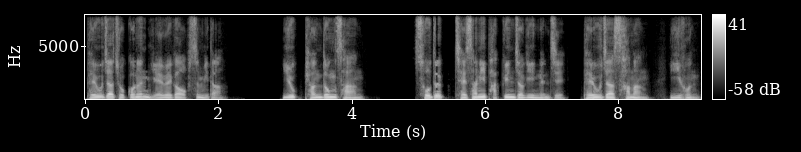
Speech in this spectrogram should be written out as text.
배우자 조건은 예외가 없습니다. 6. 변동사항. 소득, 재산이 바뀐 적이 있는지, 배우자 사망, 이혼,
